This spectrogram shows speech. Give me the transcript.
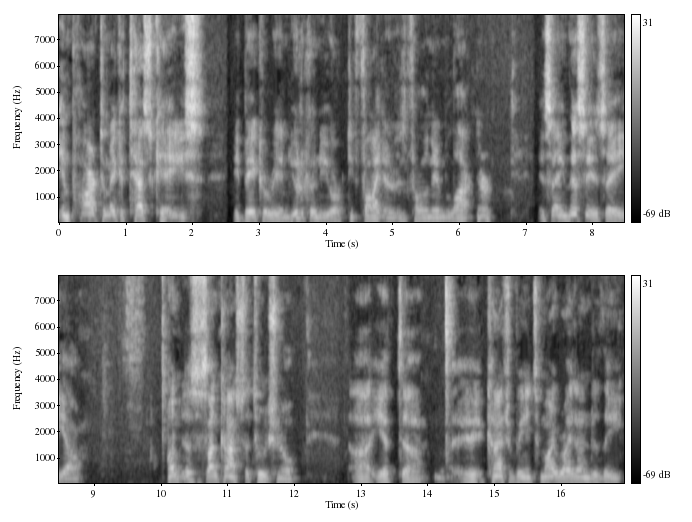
in part to make a test case, a bakery in Utica, New York, defied it. a fellow named Lochner, is saying this is a uh, un- this is unconstitutional uh, it, uh, it, contravenes my right under the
